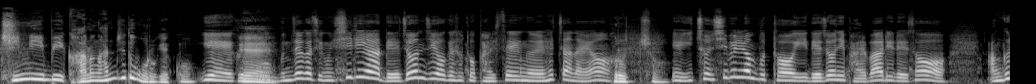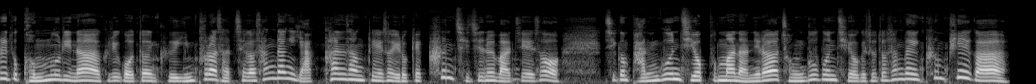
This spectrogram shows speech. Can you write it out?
진입이 가능한지도 모르겠고. 예, 그리고 예. 문제가 지금 시리아 내전 지역에서도 발생을 했잖아요. 그렇죠. 예, 2011년부터 이 내전이 발발이 돼서 안 그래도 건물이나 그리고 어떤 그 인프라 자체가 상당히 약한 상태에서 이렇게 큰 지진을 맞이해서 지금 반군 지역뿐만 아니라 정부군 지역에서도 상당히 큰 피해가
